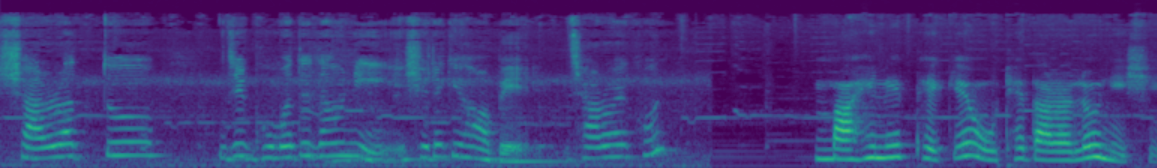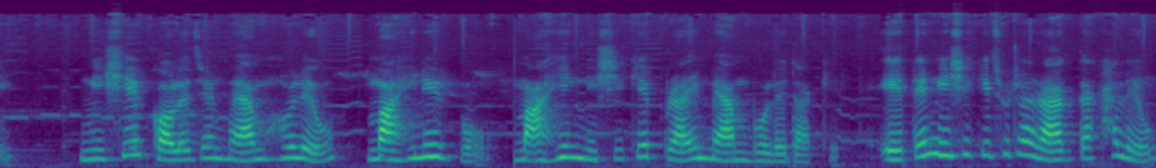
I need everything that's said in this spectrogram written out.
সারা রাত তো যে ঘুমাতে দাওনি সেটা কি হবে? ছাড়ো এখন। মাহিনের থেকে উঠে দাঁড়াল নিশি। নিশি কলেজের ম্যাম হলেও মাহিনের বউ। মাহিন নিশিকে প্রায় ম্যাম বলে ডাকে। এতে নিশি কিছুটা রাগ দেখালেও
